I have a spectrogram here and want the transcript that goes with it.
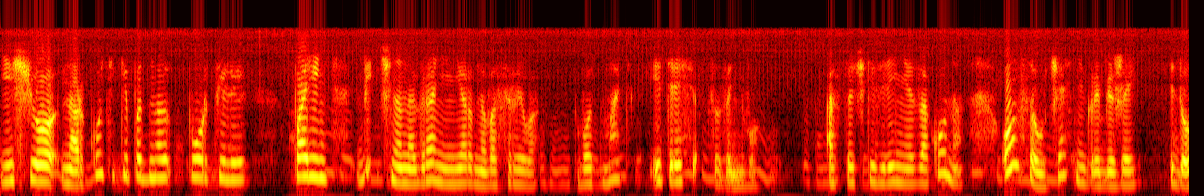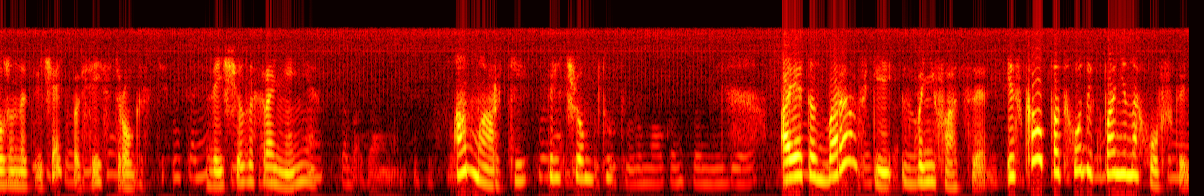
Еще наркотики поднапортили. Парень вечно на грани нервного срыва. Вот мать и трясется за него. А с точки зрения закона он соучастник грабежей и должен отвечать по всей строгости. Да еще за хранение. А марки при чем тут? А этот Баранский с Бонифация искал подходы к пане Наховской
